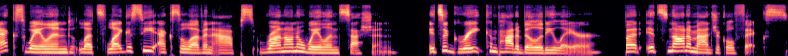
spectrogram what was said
XWayland lets legacy X11 apps run on a Wayland session. It's a great compatibility layer, but it's not a magical fix.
